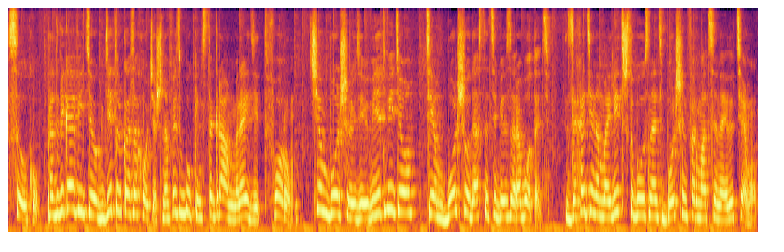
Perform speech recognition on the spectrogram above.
ссылку. Продвигай видео где только захочешь, на Facebook, Instagram, Reddit, форум. Чем больше людей увидит видео, тем больше удастся тебе заработать. Заходи на MyLead, чтобы узнать больше информации на эту тему.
